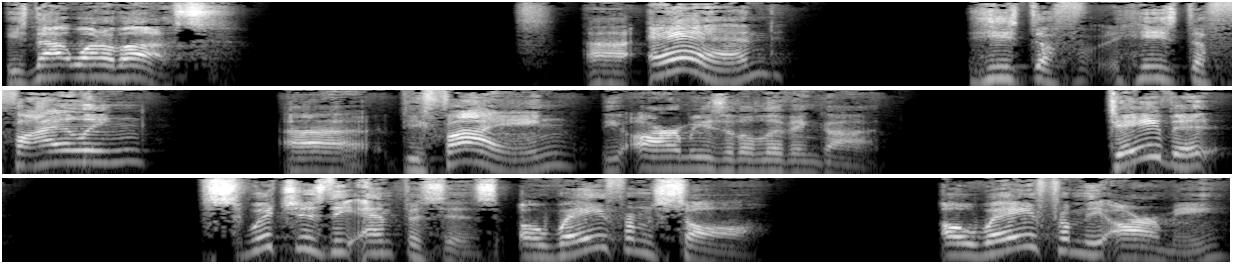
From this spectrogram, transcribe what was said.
he's not one of us. Uh, and he's, def- he's defiling, uh, defying the armies of the living God. David switches the emphasis away from Saul, away from the army,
